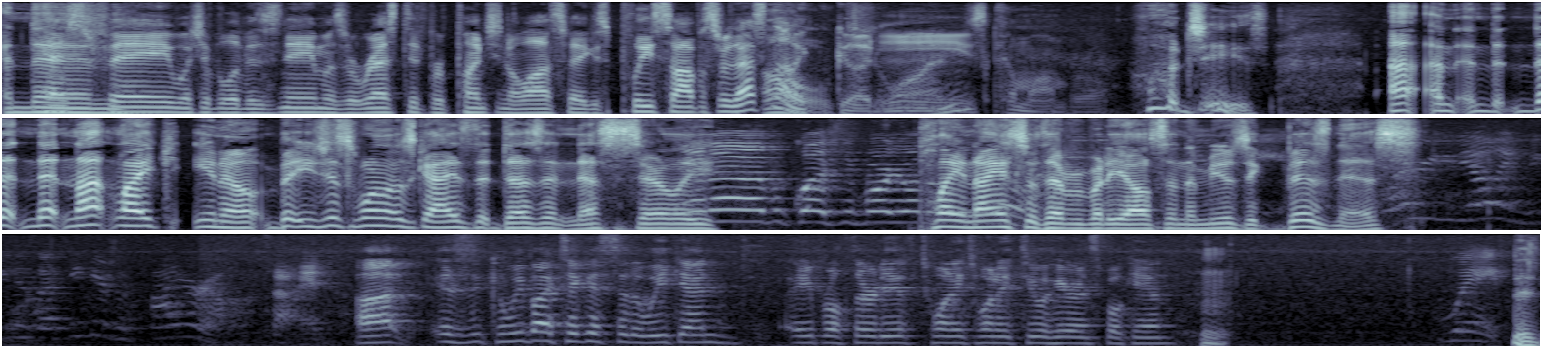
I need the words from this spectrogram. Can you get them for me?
Abel Tesfaye, which I believe his name, was arrested for punching a Las Vegas police officer. That's not oh, a good one. jeez, Come on, bro. Oh, jeez. Uh, and and th- th- th- not like you know, but he's just one of those guys that doesn't necessarily play nice with everybody else in the music business. Uh, is it, can we buy tickets to the Weeknd, April 30th, 2022, here in Spokane? Wait, uh,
